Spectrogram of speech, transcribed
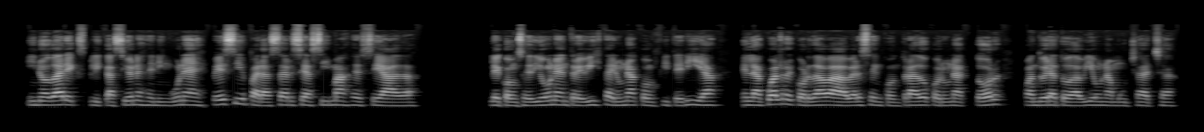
y no dar explicaciones de ninguna especie para hacerse así más deseada. Le concedió una entrevista en una confitería en la cual recordaba haberse encontrado con un actor cuando era todavía una muchacha.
